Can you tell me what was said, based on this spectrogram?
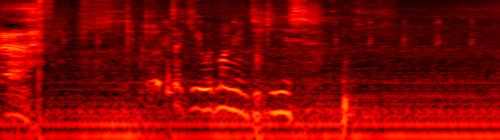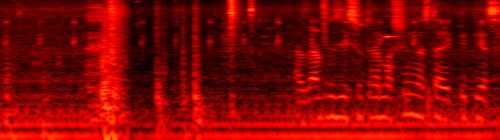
Ах. Вот такие вот моментики есть. А завтра здесь утра машина ставить пипец.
